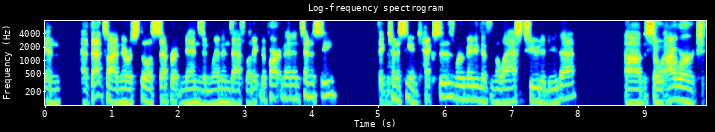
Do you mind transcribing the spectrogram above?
and at that time there was still a separate men's and women's athletic department in Tennessee. I think. Tennessee and Texas were maybe the, the last two to do that. Um, so I worked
